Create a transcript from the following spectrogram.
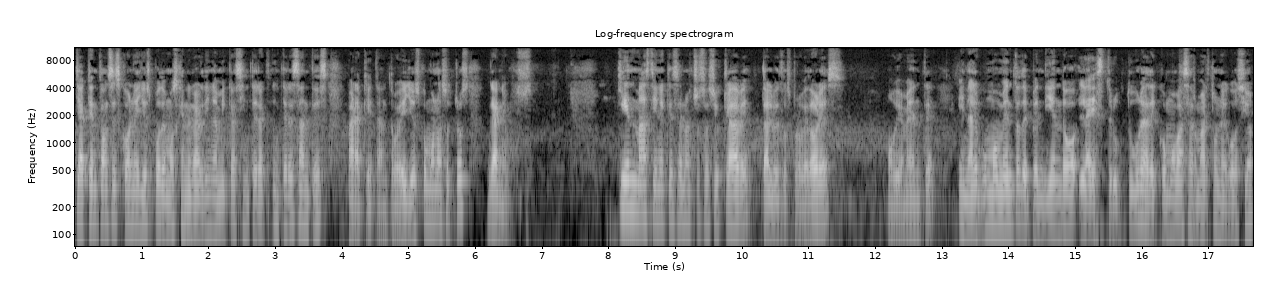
ya que entonces con ellos podemos generar dinámicas interesantes para que tanto ellos como nosotros ganemos. ¿Quién más tiene que ser nuestro socio clave? Tal vez los proveedores, obviamente. En algún momento, dependiendo la estructura de cómo vas a armar tu negocio,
